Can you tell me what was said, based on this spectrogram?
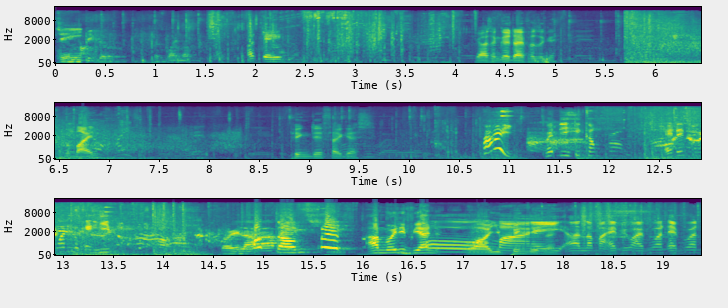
Jane though. Why not. Okay. Guys, I'm gonna die first, okay? Never mind. Ping diff, I guess. Hi! Where did he come from? And then you want to look at him? Sorry what What the Holy shit. I'm already behind. Oh wow, you ping pinged it, man. alamak, everyone, everyone, everyone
